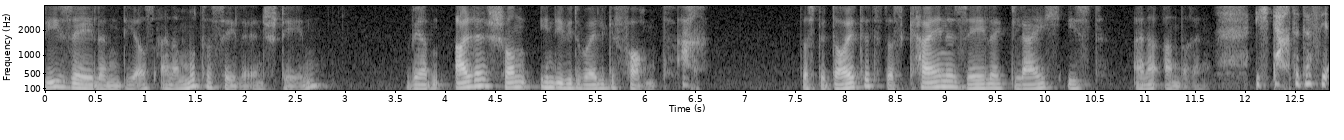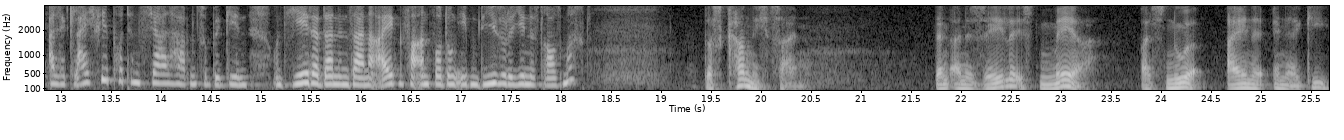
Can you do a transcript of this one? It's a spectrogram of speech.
die Seelen, die aus einer Mutterseele entstehen, werden alle schon individuell geformt. Ach, Das bedeutet, dass keine Seele gleich ist einer anderen. ich dachte, dass sie alle gleich viel Potenzial haben zu Beginn und jeder dann in seiner Eigenverantwortung eben dies oder jenes draus macht. Das kann nicht sein. Denn eine Seele ist mehr als nur eine Energie.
